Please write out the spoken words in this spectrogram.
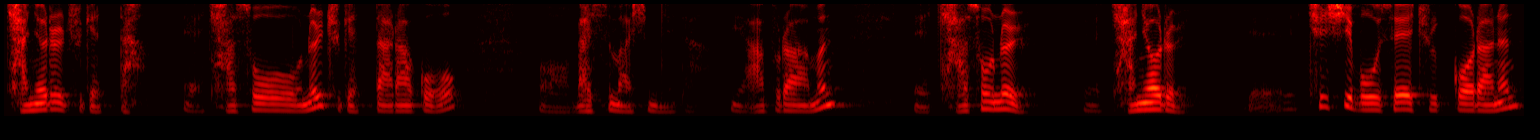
자녀를 주겠다, 예, 자손을 주겠다라고 어, 말씀하십니다. 예, 아브라함은 예, 자손을 예, 자녀를 예, 75세에 줄 거라는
